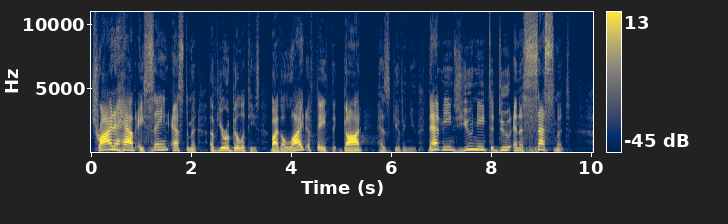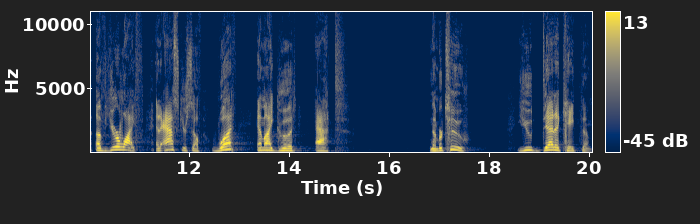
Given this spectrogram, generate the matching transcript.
Try to have a sane estimate of your abilities by the light of faith that God has given you. That means you need to do an assessment of your life and ask yourself, what am I good at? Number two, you dedicate them,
